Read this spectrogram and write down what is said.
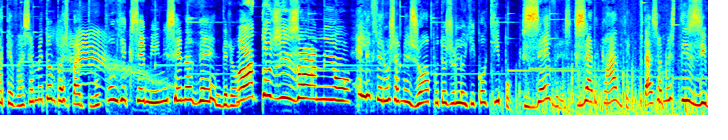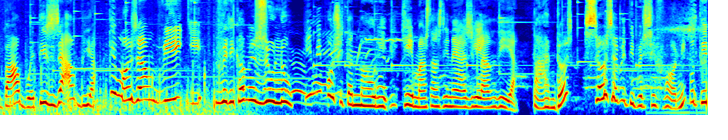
κατεβάσαμε τον Πασπαρτού που είχε ξεμείνει σε ένα δέντρο. Α, το ζυζάνιο. Ελευθερώσαμε ζώα από το ζωολογικό κήπο. Ζεύρες, ζαρκάδια. Φτάσαμε στη Ζιμπάμπουε, τη Ζάμπια, τη Μοζαμβίκη. Βρήκαμε Ζουλού. Ή μήπως ήταν Μαουρί και ήμασταν στη Νέα Ζηλανδία. Πάντως, σώσαμε την Περσεφόνη που τη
